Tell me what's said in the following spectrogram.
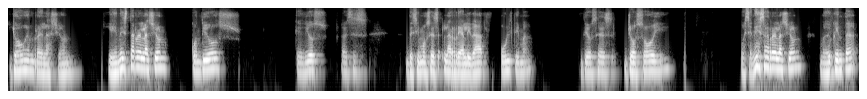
Yo en relación. Y en esta relación con Dios, que Dios a veces decimos es la realidad última, Dios es yo soy, pues en esa relación me doy cuenta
